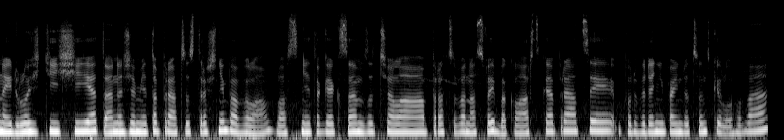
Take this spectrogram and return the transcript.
nejdůležitější je ten, že mě ta práce strašně bavila. Vlastně tak, jak jsem začala pracovat na své bakalářské práci pod vedením paní docentky Luhové,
